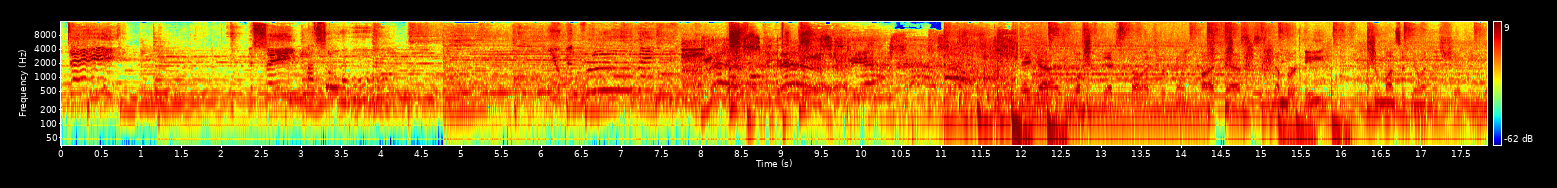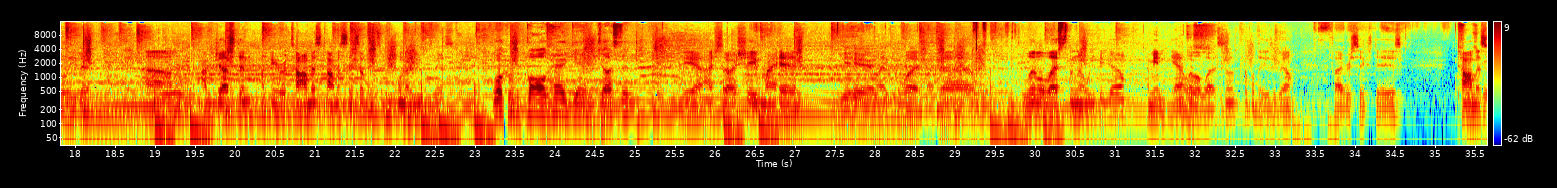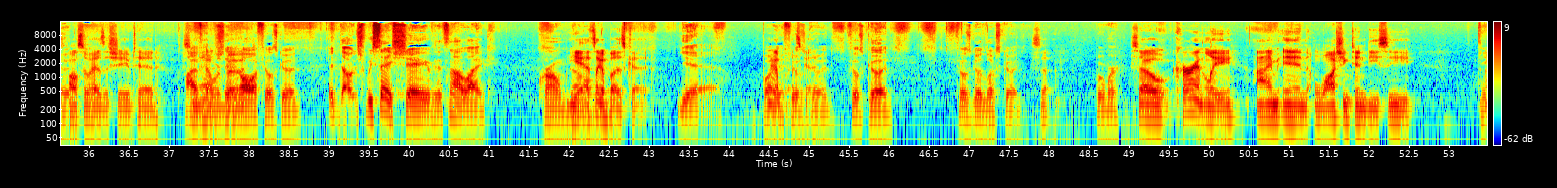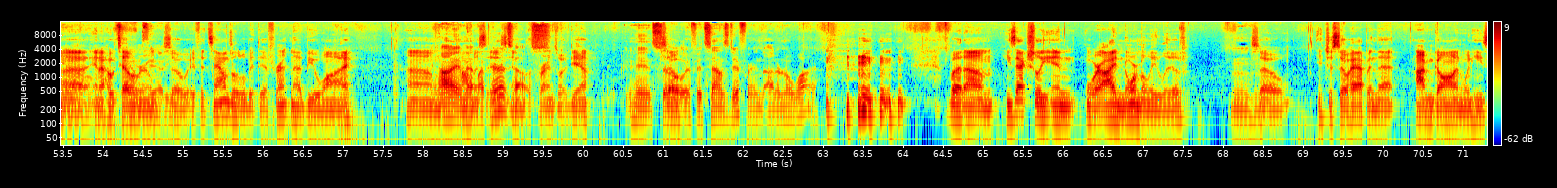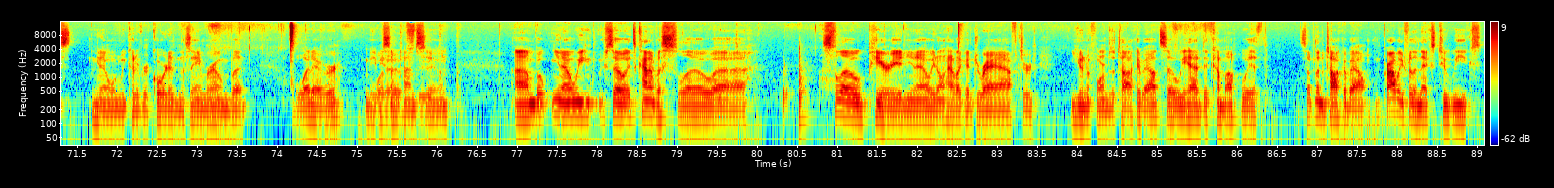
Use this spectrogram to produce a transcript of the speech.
the day you saved my soul. You've been proving Hey guys, and welcome to the XFL Extra Point Podcast. This is number eight. Two months of doing this shit. Can you believe it? Um, I'm Justin. I'm here with Thomas. Thomas, say something so people know you exist. Welcome to Bald Head Game, Justin. Yeah, so I shaved my head Yeah, like what, like a little less than a week ago. I mean, yeah, a little less. A couple days ago, five or six days. Thomas good. also has a shaved head. So I've had a shave. both. Oh, it feels good. It, oh, we say shaved. It's not like chrome. yeah, it's like a buzz cut. yeah, but like it feels cut. good. Feels good. Feels good. Looks good. So, Boomer. so currently, I'm in Washington D.C. uh, in a hotel room. So if it sounds a little bit different, that'd be why. Um, And I am at my parents' house. Friendswood, yeah. and so, so- if it sounds different, I don't know why. but um, he's actually in where I normally live. Mhm. So it just so happened that I'm gone when he's, you know, when we could have recorded in the same room. But whatever, maybe Whatevs, sometime dude. soon. Um, but you know, we so it's kind of a slow, uh, slow period. You know, we don't have like a draft or uniforms to talk about, so we had to come up with something to talk about probably for the next two weeks.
